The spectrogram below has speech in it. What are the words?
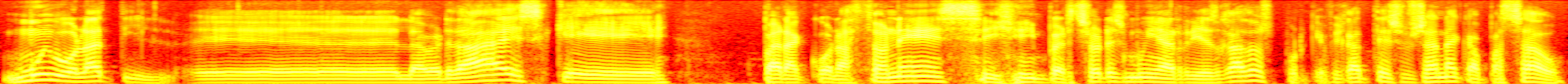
muy volátil. Eh, la verdad es que para corazones y inversores muy arriesgados, porque fíjate, Susana, que ha pasado.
